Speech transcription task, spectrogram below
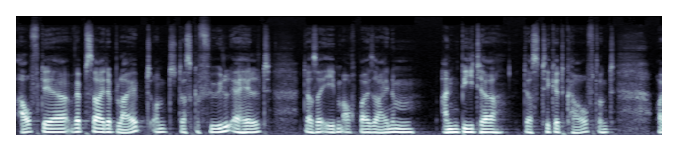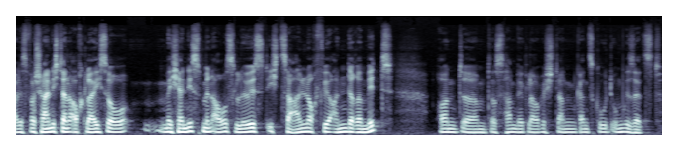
auf der Webseite bleibt und das Gefühl erhält, dass er eben auch bei seinem Anbieter das Ticket kauft. Und weil es wahrscheinlich dann auch gleich so Mechanismen auslöst, ich zahle noch für andere mit. Und ähm, das haben wir, glaube ich, dann ganz gut umgesetzt.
